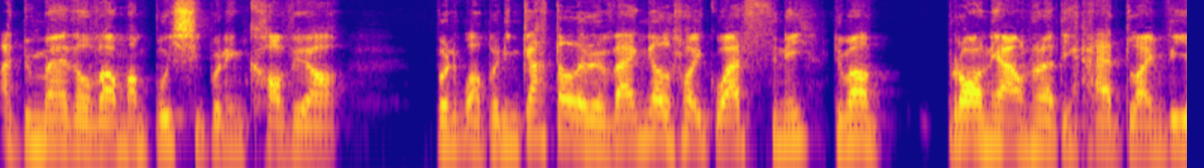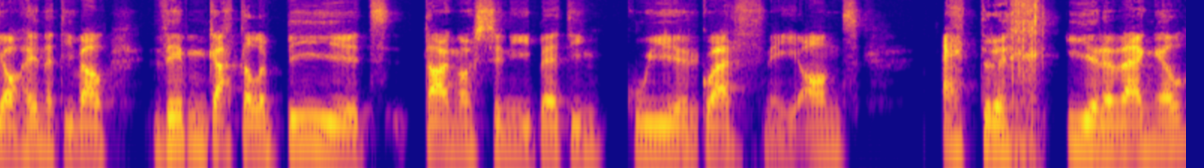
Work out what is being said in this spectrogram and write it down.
A dwi'n meddwl fel mae'n bwysig bod ni'n cofio bod, well, bod ni'n gadael yr efengel rhoi gwerth ni. Dwi'n meddwl bron iawn hwnna di headline fi o hyn ydi fel ddim gadael y byd dangos i ni beth i'n gwir gwerth ni, ond edrych i'r efengel,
